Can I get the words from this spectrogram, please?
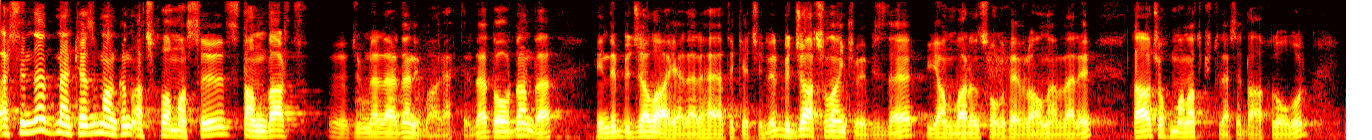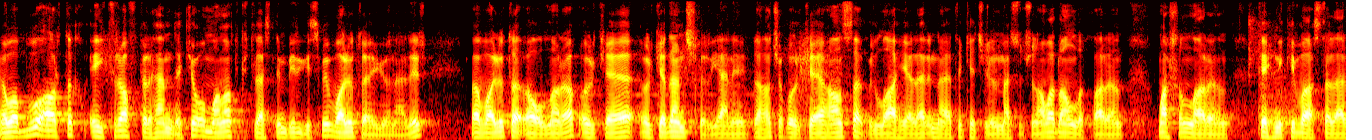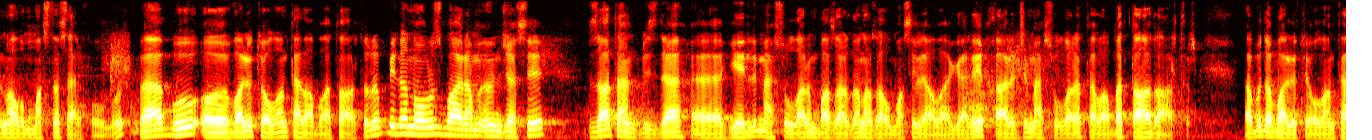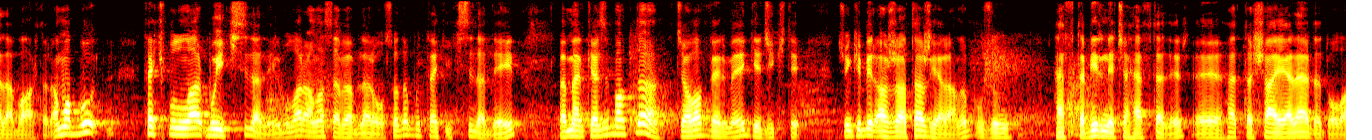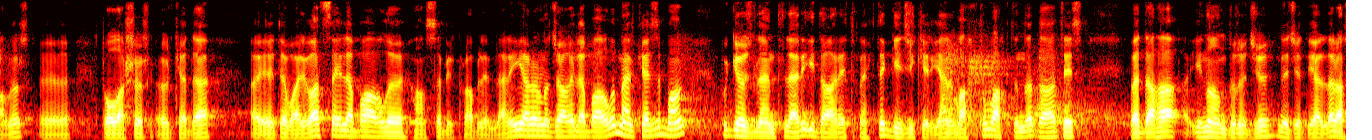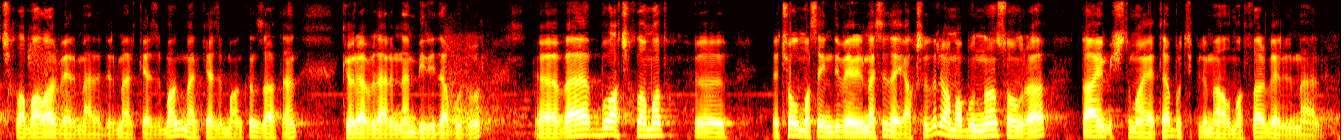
Əslində Mərkəzi Bankın açıqlaması standart e, cümlələrdən ibarətdir də. Doğrudan da indi büdcə layihələri həyata keçirilir. Büdcə açılan kimi bizdə yanvarın sonu, fevralın əvvəli daha çox manat kütləsi daxil olur. Və bu artıq etirafdır həm də ki, o manat kütləsinin bir qismi valyutaya yönəlir və valyuta olunaraq ölkəyə ölkədən çıxır. Yəni daha çox ölkəyə hansısa bir layihələrin həyata keçirilməsi üçün avadanlıqların, maşınların, texniki vasitələrin alınmasına sərf olunur və bu ə, valyuta olan tələbatı artırır. Bir də Novruz bayramı öncəsi Zaten bizdə ə, yerli məhsulların bazardan azalması ilə əlaqəli xarici məhsullara tələbat daha da artır. Və bu da valyutaya olan tələbi artır. Amma bu tək bunlar, bu ikisi də deyil. Bunlar ana səbəblər olsa da bu tək ikisi də deyil. Və Mərkəzi Bank da cavab verməyə gecikdi. Çünki bir ajotaj yaranıb uzun həftə, bir neçə həftədir. E, hətta şayələr də dolanır, e, dolaşır ölkədə e, devalvasiya ilə bağlı, hansısa bir problemlərin yaranacağı ilə bağlı Mərkəzi Bank bu gözləntiləri idarə etməkdə gecikir. Yəni vaxtı vaxtında daha tez və daha inandırıcı, necə deyirlər, açıqlamalar verməlidir Mərkəzi Bank. Mərkəzi Bankın zaten görevlərindən biri də budur. E, və bu açıqlama e, heç olmasa indi verilməsi də yaxşıdır, amma bundan sonra daim ictimaiyyətə bu tipli məlumatlar verilməlidir.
